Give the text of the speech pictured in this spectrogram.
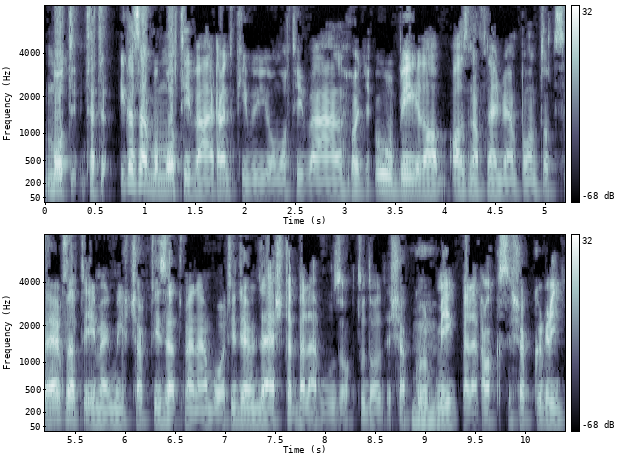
moti- tehát igazából motivál, rendkívül jó motivál, hogy ú, Béla aznap 40 pontot szerzett, én meg még csak 10 mert nem volt időm, de este belehúzok, tudod, és akkor mm. még beleraksz, és akkor így,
